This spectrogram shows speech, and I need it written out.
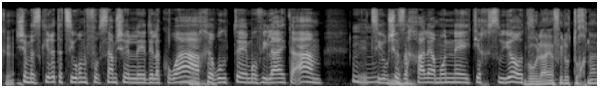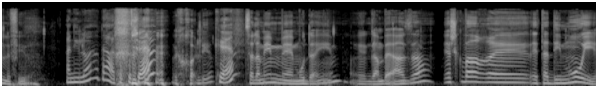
כן. שמזכיר את הציור המפורסם של אה, דלקרואה, נכון. החירות אה, מובילה את העם. Mm-hmm. ציור נכון. שזכה להמון התייחסויות. ואולי אפילו תוכנן לפי זה. אני לא יודעת, אתה חושב? יכול להיות. כן? צלמים אה, מודעים, אה, גם בעזה. יש כבר uh, את הדימוי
